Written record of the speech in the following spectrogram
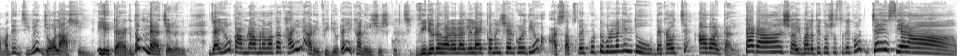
আমাদের জিভে জল আসেই। এটা একদম ন্যাচারাল যাই হোক, আমরা আমরা মাখা খাই, আর এই ভিডিওটা এখানেই শেষ করছি। ভিডিওটা ভালো লাগলে লাইক কমেন্ট শেয়ার করে দিও, আর সাবস্ক্রাইব করতে ভুলো না কিন্তু। দেখা হচ্ছে আবার কাল। টাটা! সবাই ভালো থেকো, সুস্থ থেকো। জয় সিয়ারাম!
